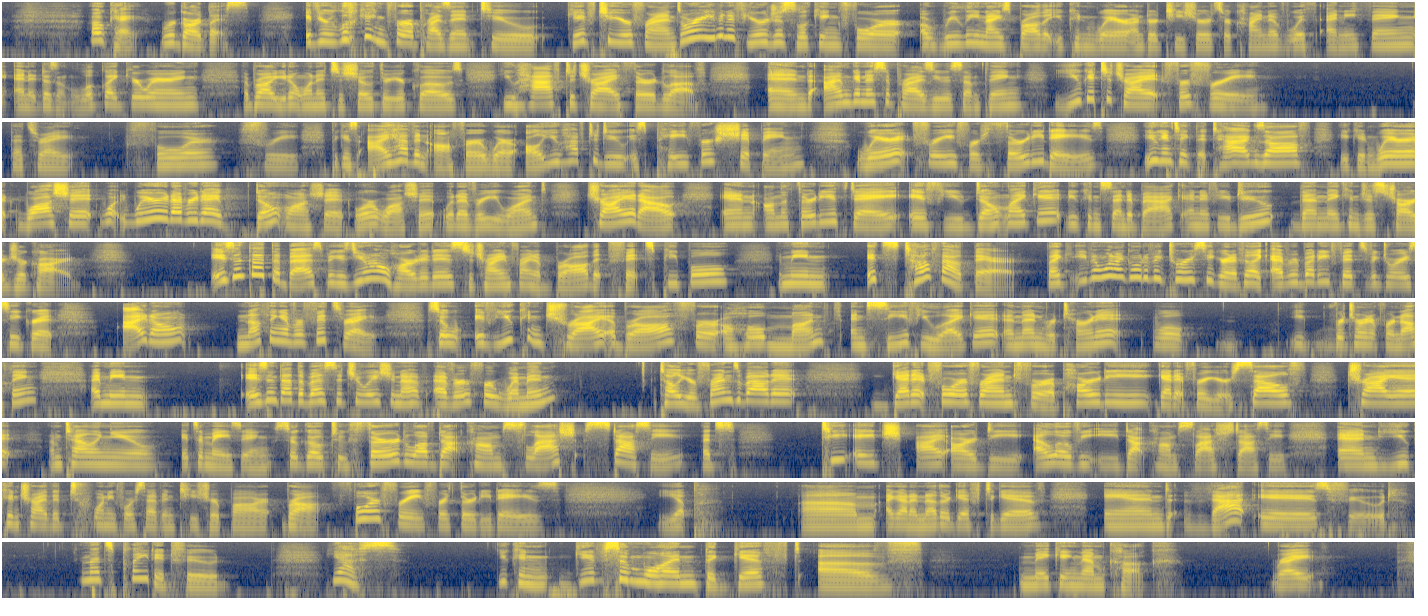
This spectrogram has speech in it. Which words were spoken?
Okay, regardless, if you're looking for a present to give to your friends, or even if you're just looking for a really nice bra that you can wear under t shirts or kind of with anything, and it doesn't look like you're wearing a bra, you don't want it to show through your clothes, you have to try Third Love. And I'm to surprise you with something. You get to try it for free. That's right for free because I have an offer where all you have to do is pay for shipping, wear it free for 30 days. You can take the tags off, you can wear it, wash it, wear it every day. Don't wash it or wash it, whatever you want. Try it out. And on the 30th day, if you don't like it, you can send it back. And if you do, then they can just charge your card. Isn't that the best? Because you know how hard it is to try and find a bra that fits people? I mean, it's tough out there. Like even when I go to Victoria's Secret, I feel like everybody fits Victoria's Secret. I don't. Nothing ever fits right. So if you can try a bra for a whole month and see if you like it and then return it, well, you return it for nothing. I mean, isn't that the best situation ever for women? Tell your friends about it. Get it for a friend for a party. Get it for yourself. Try it. I'm telling you, it's amazing. So go to thirdlove.com slash Stassi. That's T H I R D L O V E dot com slash Stassi. And you can try the 24 7 t shirt bra for free for 30 days. Yep. Um, I got another gift to give, and that is food. And that's plated food. Yes. You can give someone the gift of making them cook, right?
